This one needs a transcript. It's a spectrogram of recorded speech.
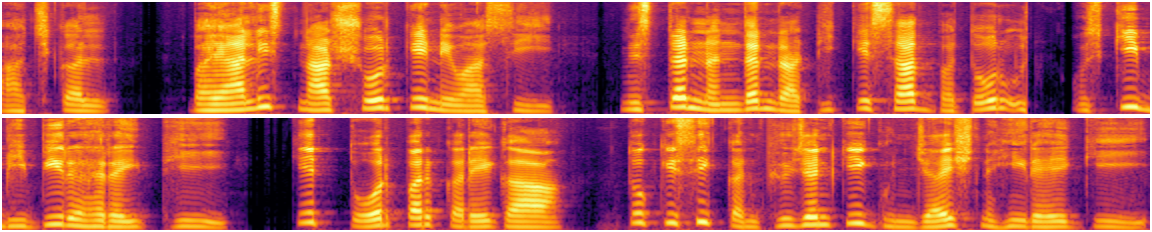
आजकल बयालीस नाशोर के निवासी मिस्टर नंदन राठी के साथ बतौर उसकी बीबी रह रही थी के तौर पर करेगा तो किसी कन्फ्यूज़न की गुंजाइश नहीं रहेगी।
